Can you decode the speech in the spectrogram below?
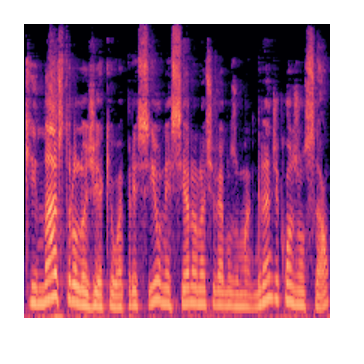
que na astrologia que eu aprecio, nesse ano nós tivemos uma grande conjunção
